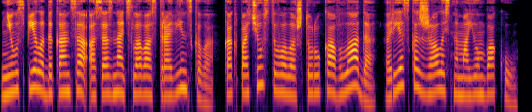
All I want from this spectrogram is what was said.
Не успела до конца осознать слова Стравинского, как почувствовала, что рука Влада резко сжалась на моем боку,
